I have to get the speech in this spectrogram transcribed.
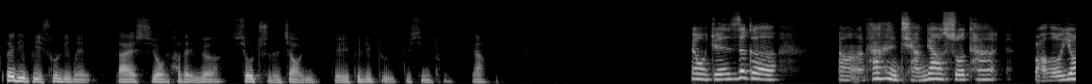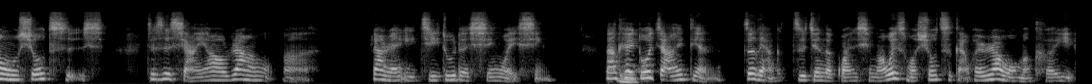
腓立比书里面来使用他的一个羞耻的教育，对于腓立比的信徒一样。那我觉得这个。嗯，他很强调说，他保罗用羞耻，就是想要让呃让人以基督的心为心。那可以多讲一点这两个之间的关系吗？嗯、为什么羞耻感会让我们可以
